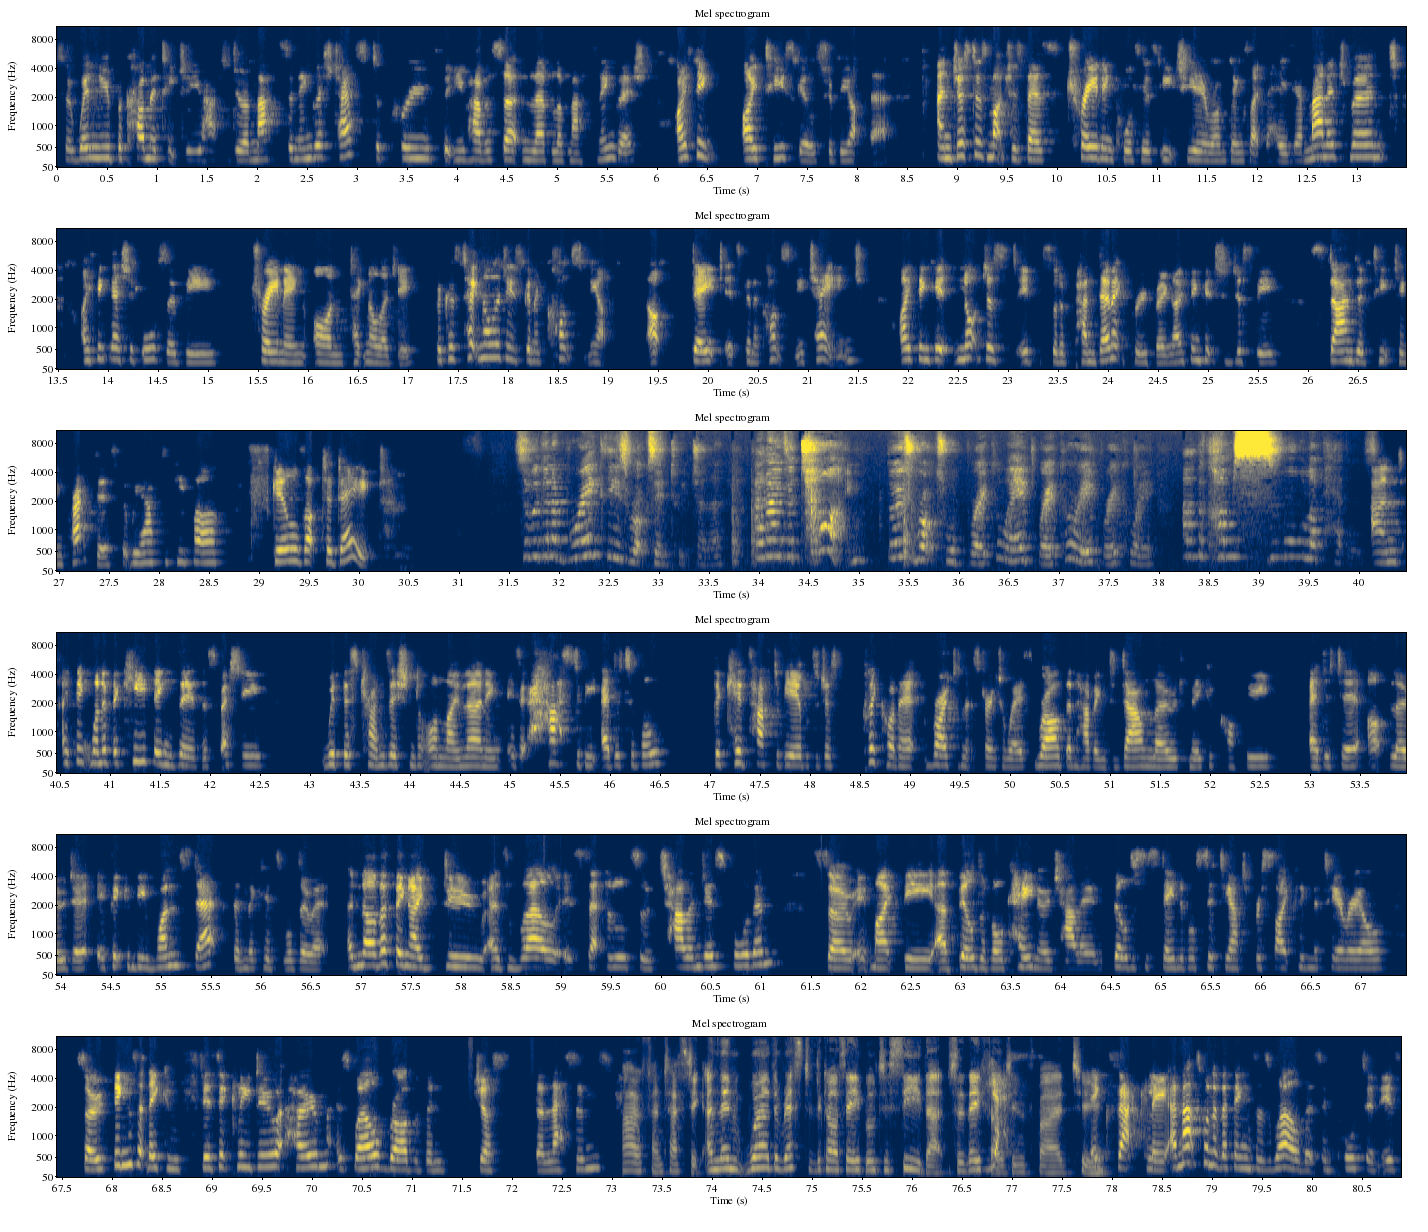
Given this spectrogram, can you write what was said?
So when you become a teacher, you have to do a maths and English test to prove that you have a certain level of maths and English. I think IT skills should be up there. And just as much as there's training courses each year on things like behavior management, I think there should also be training on technology because technology is going to constantly up, update, it's going to constantly change. I think it not just it's sort of pandemic proofing, I think it should just be standard teaching practice that we have to keep our skills up to date. So we're going to break these rocks into each other, and over time, those rocks will break away, break away, break away, and become smaller pebbles. And I think one of the key things is, especially with this transition to online learning, is it has to be editable. The kids have to be able to just click on it, write on it straight away, rather than having to download, make a copy, edit it, upload it. If it can be one step, then the kids will do it. Another thing I do as well is set little sort of challenges for them. So it might be a build a volcano challenge, build a sustainable city out of recycling material. So things that they can physically do at home as well, rather than just the lessons. Oh, fantastic. And then were the rest of the class able to see that? So they felt Yes, inspired too. Exactly. And that's one of the things as well that's important is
